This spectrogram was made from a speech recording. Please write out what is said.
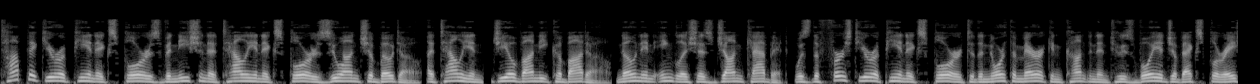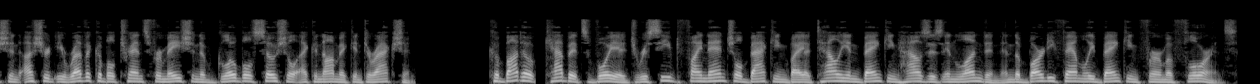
Topic European explorers Venetian Italian explorer Zuan Caboto Italian, Giovanni Caboto known in English as John Cabot, was the first European explorer to the North American continent whose voyage of exploration ushered irrevocable transformation of global social economic interaction. Caboto, Cabot's voyage received financial backing by Italian banking houses in London and the Bardi family banking firm of Florence.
